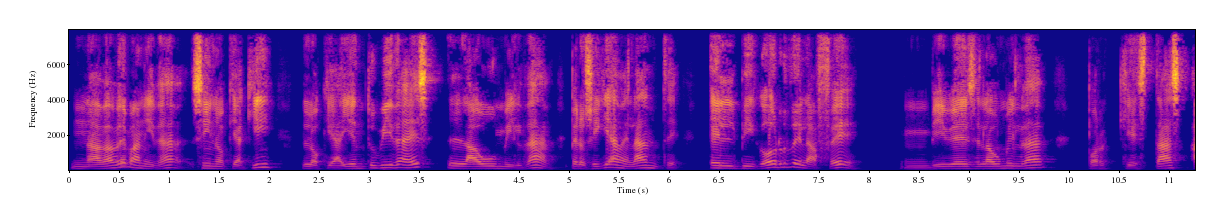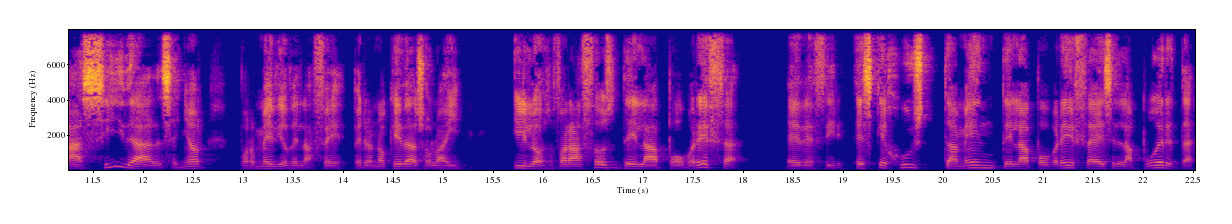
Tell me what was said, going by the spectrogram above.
nada de vanidad, sino que aquí lo que hay en tu vida es la humildad, pero sigue adelante, el vigor de la fe. Vives la humildad porque estás asida al Señor por medio de la fe, pero no queda solo ahí. Y los brazos de la pobreza, es decir, es que justamente la pobreza es la puerta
